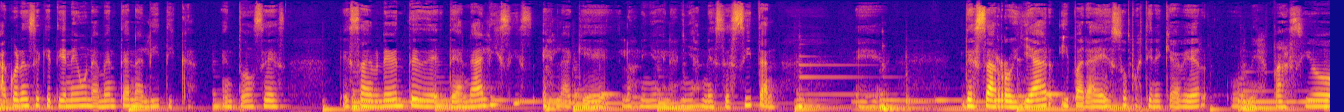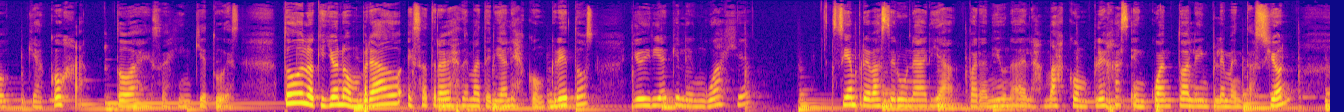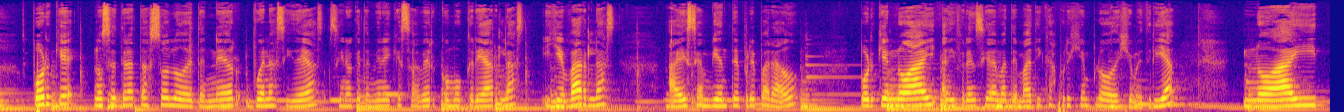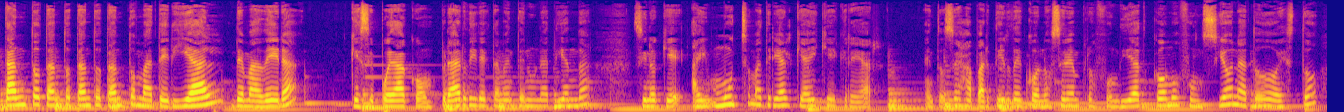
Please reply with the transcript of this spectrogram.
Acuérdense que tiene una mente analítica, entonces esa mente de, análisis es la que los niños y las niñas necesitan eh, desarrollar y para eso pues tiene que haber un espacio que acoja todas esas inquietudes. Todo lo que yo he nombrado es a través de materiales concretos. Yo diría que el lenguaje siempre va a ser un área para mí una de las más complejas en cuanto a la implementación, porque no se trata solo de tener buenas ideas, sino que también hay que saber cómo crearlas y llevarlas a ese ambiente preparado, porque no hay, a diferencia de matemáticas, por ejemplo, o de geometría, no hay tanto, tanto, tanto, tanto material de madera que se pueda comprar directamente en una tienda, sino que hay mucho material que hay que crear. Entonces, a partir de conocer en profundidad cómo funciona todo esto,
